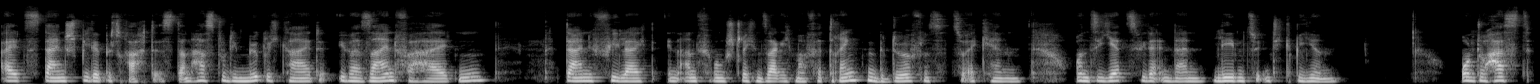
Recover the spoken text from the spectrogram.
als dein Spiegel betrachtest, dann hast du die Möglichkeit, über sein Verhalten deine vielleicht in Anführungsstrichen, sage ich mal, verdrängten Bedürfnisse zu erkennen und sie jetzt wieder in dein Leben zu integrieren. Und du hast,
